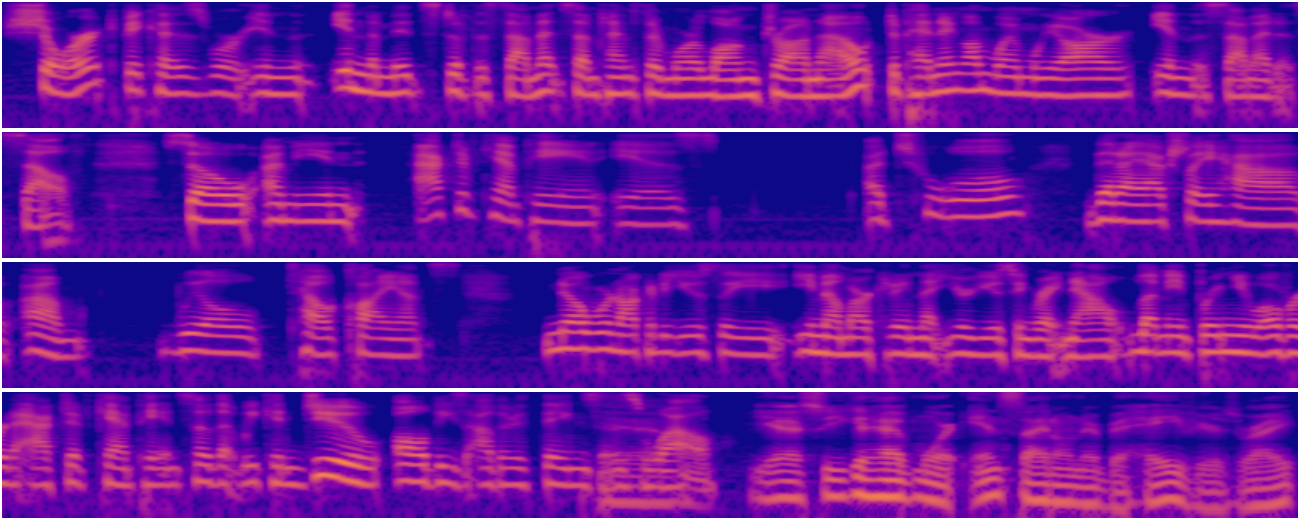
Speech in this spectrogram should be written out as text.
short because we're in in the midst of the summit. Sometimes they're more long drawn out, depending on when we are in the summit itself. So I mean, Active Campaign is a tool that I actually have um, will tell clients no, we're not going to use the email marketing that you're using right now. Let me bring you over to Active Campaign so that we can do all these other things yeah. as well. Yeah, so you can have more insight on their behaviors, right?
